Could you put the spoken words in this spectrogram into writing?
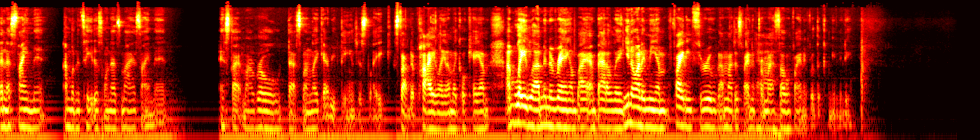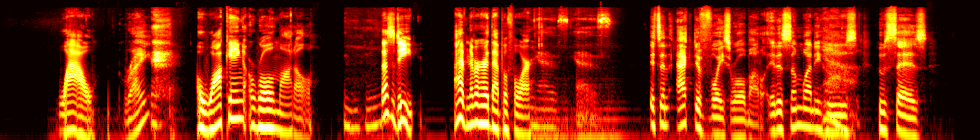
a an assignment. I'm going to take this one as my assignment and start my road. That's when like everything just like started piling. I'm like, okay, I'm I'm Laila. I'm in the ring. I'm by, I'm battling. You know what I mean? I'm fighting through. I'm not just fighting for myself. I'm fighting for the community. Wow. Right? A walking role model. Mm-hmm. That's deep. I have never heard that before. Yes, yes. it's an active voice role model. It is somebody who's who says,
